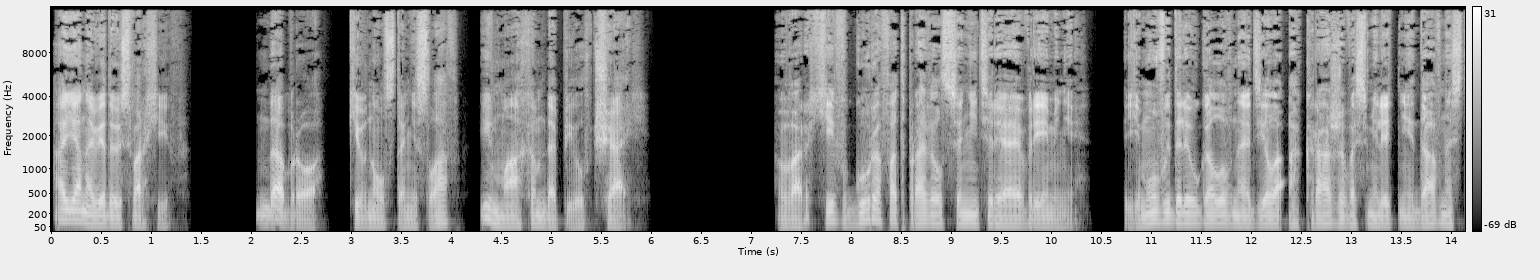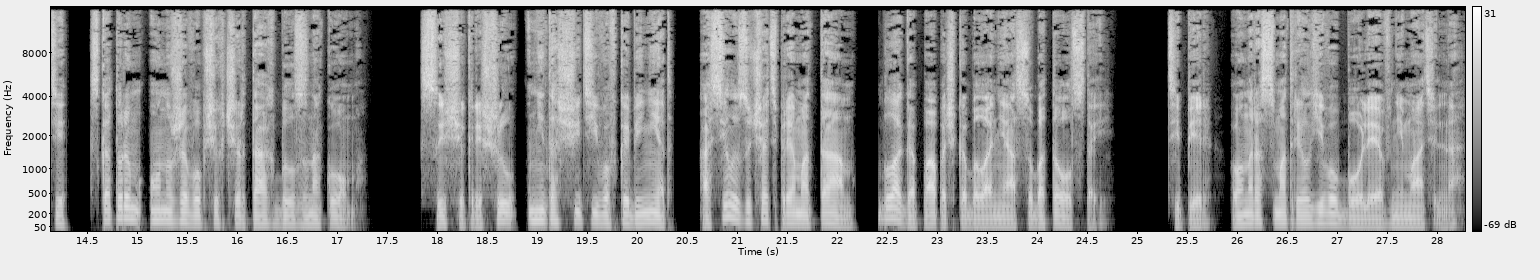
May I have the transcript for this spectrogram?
а я наведаюсь в архив. Добро, кивнул Станислав и махом допил чай. В архив Гуров отправился, не теряя времени. Ему выдали уголовное дело о краже восьмилетней давности, с которым он уже в общих чертах был знаком. Сыщик решил не тащить его в кабинет, а сел изучать прямо там, благо папочка была не особо толстой. Теперь он рассмотрел его более внимательно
